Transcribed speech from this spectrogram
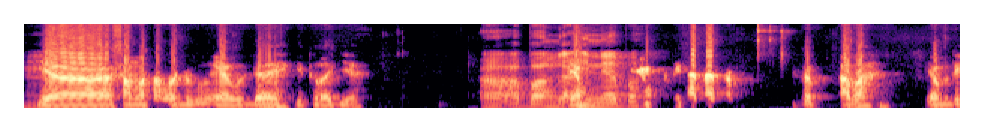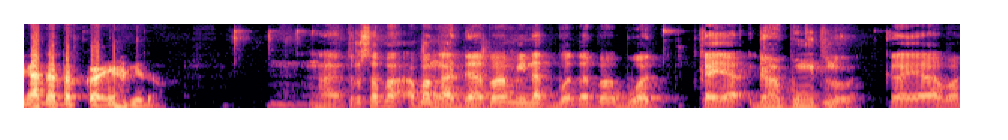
Hmm. ya sama-sama dukung ya udah gitu aja. Eh, apa enggak yang, ini apa? yang penting kan tetap, tetap apa? Yang penting kan tetap ke if gitu. Nah, terus apa? Apa nggak ada apa minat buat apa? Buat kayak gabung itu loh. Kayak apa?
